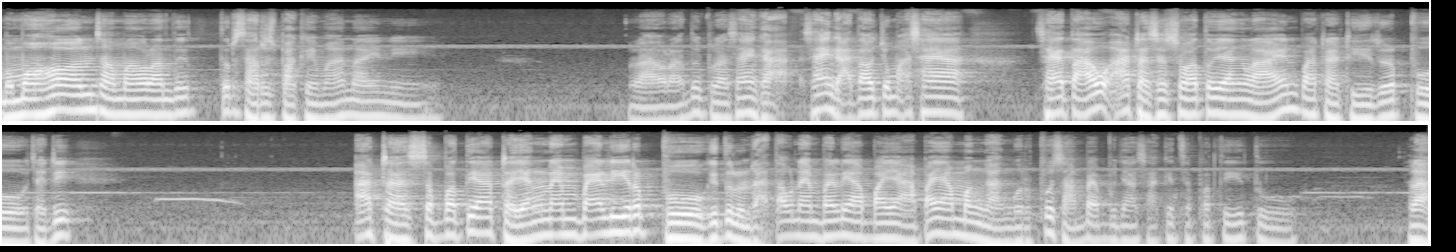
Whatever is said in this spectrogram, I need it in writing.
memohon sama orang itu terus harus bagaimana ini. Nah orang itu bilang saya nggak saya nggak tahu cuma saya saya tahu ada sesuatu yang lain pada diri Rebo. Jadi ada seperti ada yang nempeli Rebo gitu loh. Nggak tahu nempeli apa ya apa yang mengganggu Rebo sampai punya sakit seperti itu. Lah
